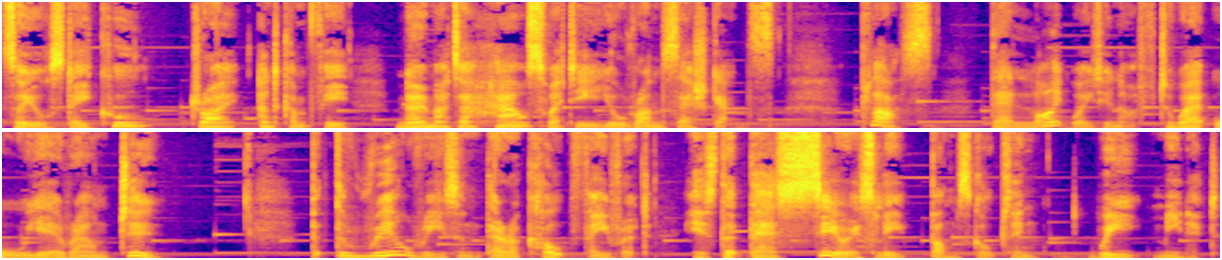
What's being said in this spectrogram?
so you'll stay cool, dry, and comfy no matter how sweaty your run sesh gets. Plus, they're lightweight enough to wear all year round too. But the real reason they're a cult favourite is that they're seriously bum sculpting. We mean it.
